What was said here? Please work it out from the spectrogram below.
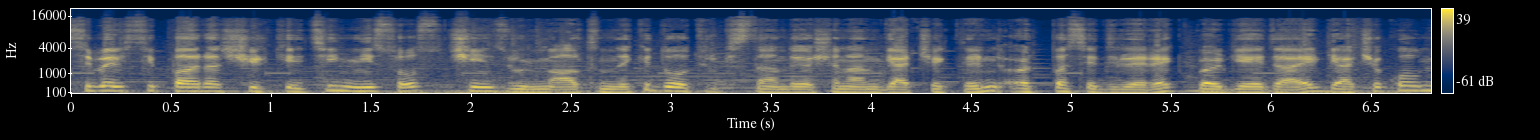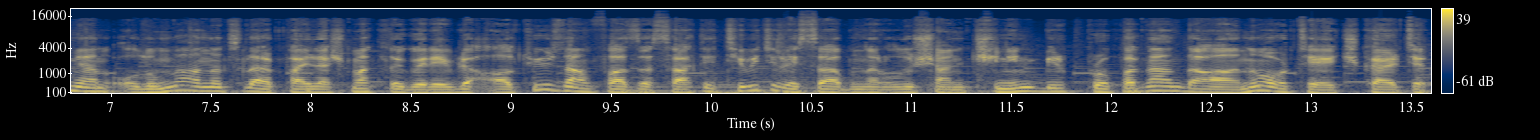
Siber istihbarat şirketi Nisos, Çin zulmü altındaki Doğu Türkistan'da yaşanan gerçeklerin örtbas edilerek bölgeye dair gerçek olmayan olumlu anlatılar paylaşmakla görevli 600'den fazla sahte Twitter hesabından oluşan Çin'in bir propaganda ağını ortaya çıkardı.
